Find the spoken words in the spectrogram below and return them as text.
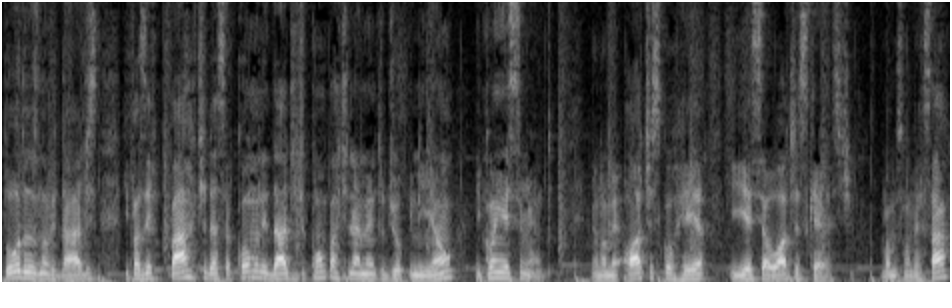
todas as novidades e fazer parte dessa comunidade de compartilhamento de opinião e conhecimento. Meu nome é Otis Correa e esse é o Otiscast. Vamos conversar?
